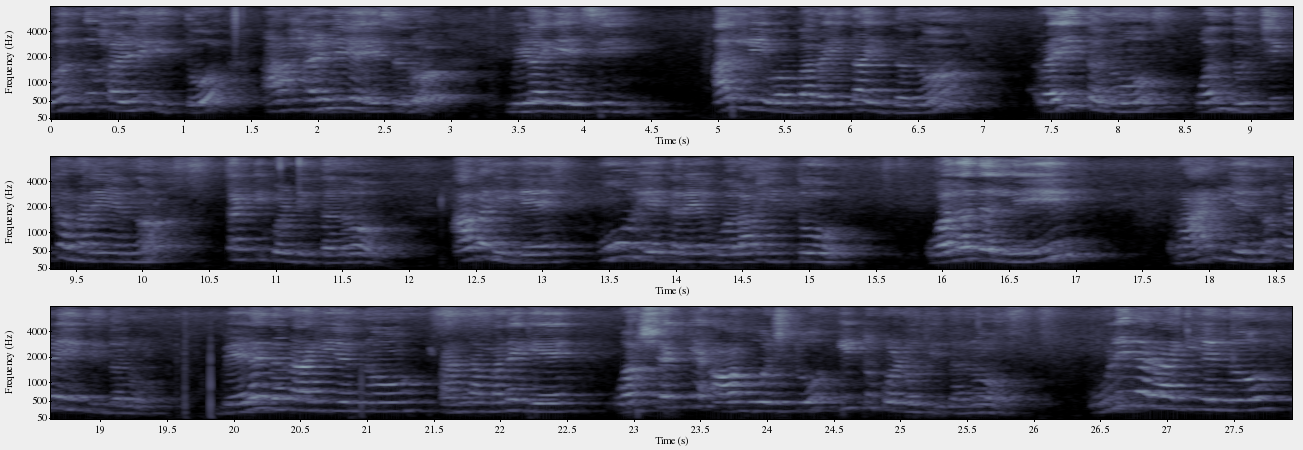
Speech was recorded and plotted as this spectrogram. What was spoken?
ಒಂದು ಹಳ್ಳಿ ಇತ್ತು. ಆ ಹಳ್ಳಿಯ ಹೆಸರು ಮಿಡಗೇಸಿ. ಅಲ್ಲಿ ಒಬ್ಬ ರೈತ ಇದ್ದನು. ರೈತನು ಒಂದು ಚಿಕ್ಕ ಮನೆಯನ್ನು ಕಟ್ಟಿಕೊಂಡಿದ್ದನು. ಅವನಿಗೆ ಮೂರು ಎಕರೆ ಹೊಲ ಇತ್ತು. ಹೊಲದಲ್ಲಿ ರಾಗಿಯನ್ನು ಬೆಳೆಯುತ್ತಿದ್ದನು ಬೆಳೆದ ರಾಗಿಯನ್ನು ತನ್ನ ಮನೆಗೆ ವರ್ಷಕ್ಕೆ ಆಗುವಷ್ಟು ಇಟ್ಟುಕೊಳ್ಳುತ್ತಿದ್ದನು. ಉಳಿದ ರಾಗಿಯನ್ನು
